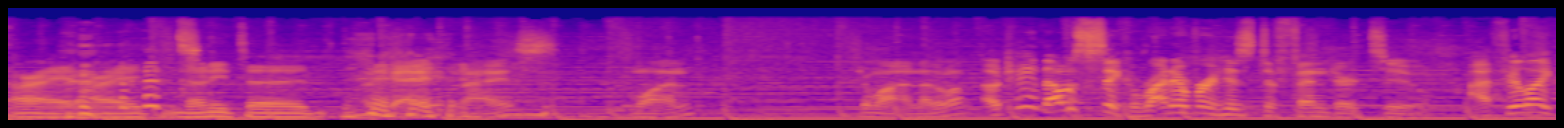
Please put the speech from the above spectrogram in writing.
All right. All right. no need to. Okay, nice. One. Come on, another one. Okay, that was sick. Right over his defender too. I feel like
